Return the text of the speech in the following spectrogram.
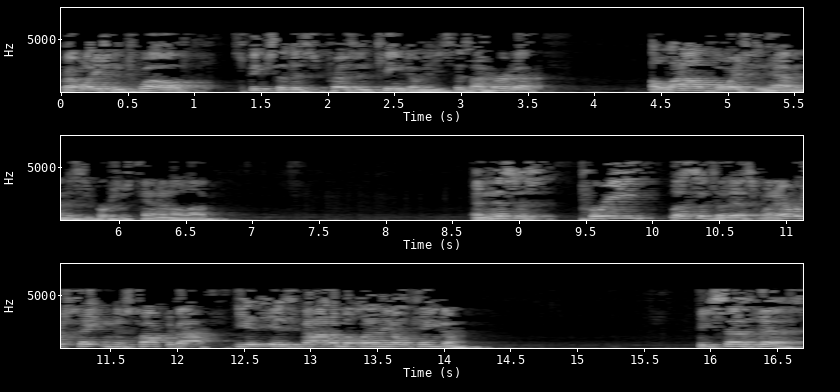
Revelation 12 speaks of this present kingdom, and he says, I heard a, a loud voice in heaven. This is verses 10 and 11. And this is pre, listen to this, whenever Satan is talked about, it is not a millennial kingdom. He says this,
